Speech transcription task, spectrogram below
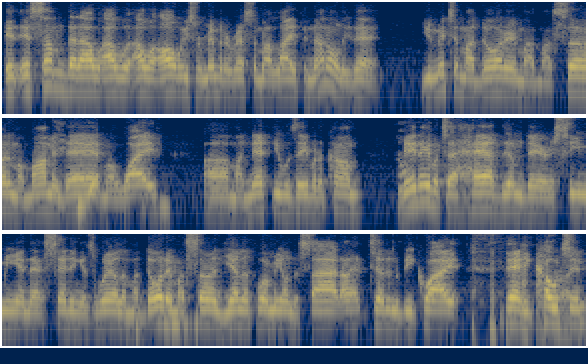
it, it's something that I, I, will, I will always remember the rest of my life. And not only that you mentioned my daughter and my, my son and my mom and dad, my wife, uh, my nephew was able to come. Being able to have them there and see me in that setting as well, and my daughter and my son yelling for me on the side. I had to tell them to be quiet. Daddy coaching.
